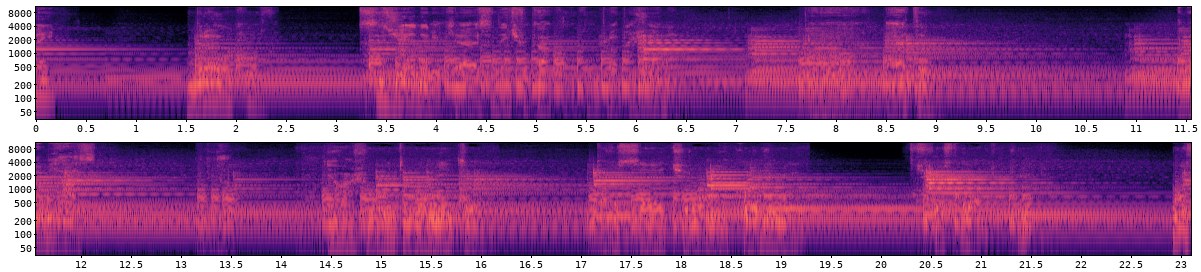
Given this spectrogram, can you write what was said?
homem, branco, cisgênero, que é se identificar com, com o próprio gênero, é, hétero, uma ameaça. Eu acho muito bonito que você tirou minha cor de mim, tirou o estereótipo de mim. Mas,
